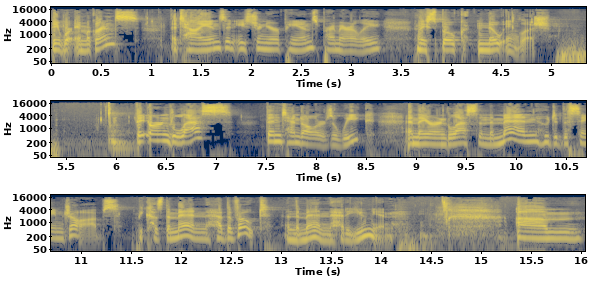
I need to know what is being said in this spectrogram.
They were immigrants, Italians and Eastern Europeans primarily, and they spoke no English. They earned less than $10 a week, and they earned less than the men who did the same jobs because the men had the vote and the men had a union. Um,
